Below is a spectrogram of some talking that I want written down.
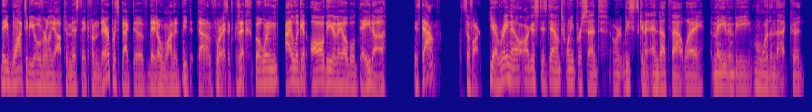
They want to be overly optimistic from their perspective. They don't want it to be down four to six percent. But when I look at all the available data, it's down so far. Yeah, right now, August is down 20%, or at least it's going to end up that way. It may even be more than that. Could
